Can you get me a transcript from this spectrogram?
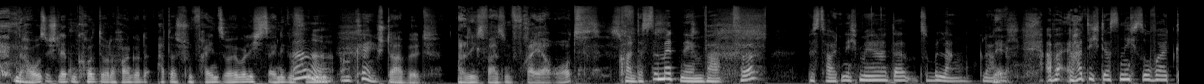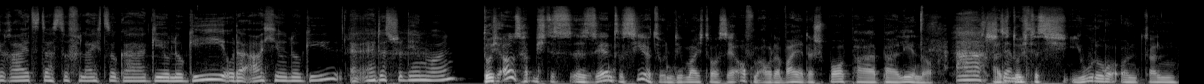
nach Hause schleppen konnte oder fahren konnte, hat er schon fein säuberlich seine gefunden, Ah, okay. gestapelt. Allerdings war es ein freier Ort. Konntest du mitnehmen, war für? Bist heute nicht mehr da zu belangen, glaube Nee. ich. Aber hat dich das nicht so weit gereizt, dass du vielleicht sogar Geologie oder Archäologie äh, hättest studieren wollen? Durchaus hat mich das äh, sehr interessiert und dem war ich doch sehr offen. Aber da war ja der Sport par parallel noch. Ach, Also stimmt. durch das Judo und dann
